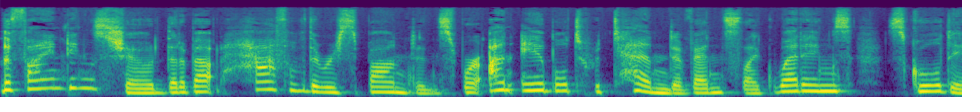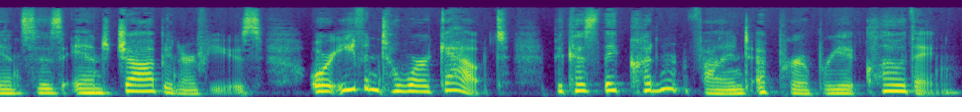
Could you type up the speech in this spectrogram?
The findings showed that about half of the respondents were unable to attend events like weddings, school dances, and job interviews, or even to work out because they couldn't find appropriate clothing.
